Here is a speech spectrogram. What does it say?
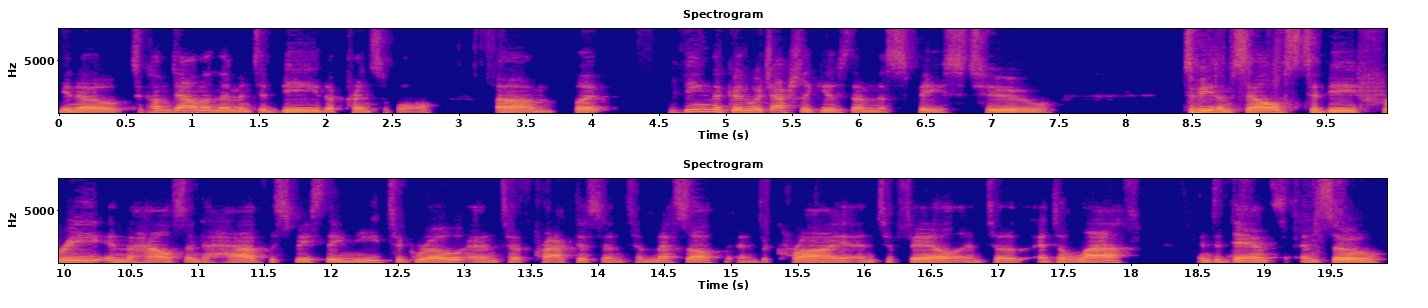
You know, to come down on them and to be the principal. Um, but being the good witch actually gives them the space to to be themselves, to be free in the house, and to have the space they need to grow and to practice and to mess up and to cry and to fail and to and to laugh and to dance. And so,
